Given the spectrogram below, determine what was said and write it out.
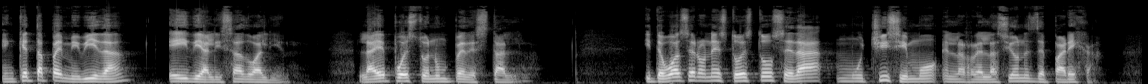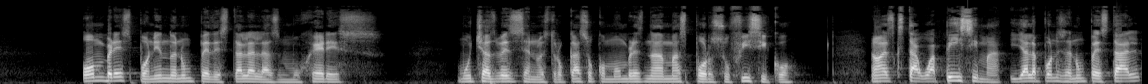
¿en qué etapa de mi vida he idealizado a alguien? La he puesto en un pedestal. Y te voy a ser honesto, esto se da muchísimo en las relaciones de pareja. Hombres poniendo en un pedestal a las mujeres, muchas veces en nuestro caso como hombres nada más por su físico. No, es que está guapísima y ya la pones en un pedestal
